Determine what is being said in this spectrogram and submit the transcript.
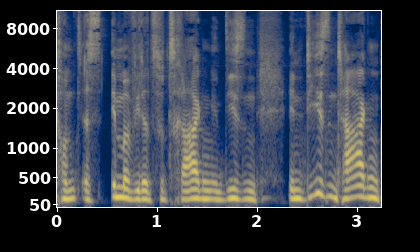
kommt es immer wieder zu tragen in diesen, in diesen Tagen.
